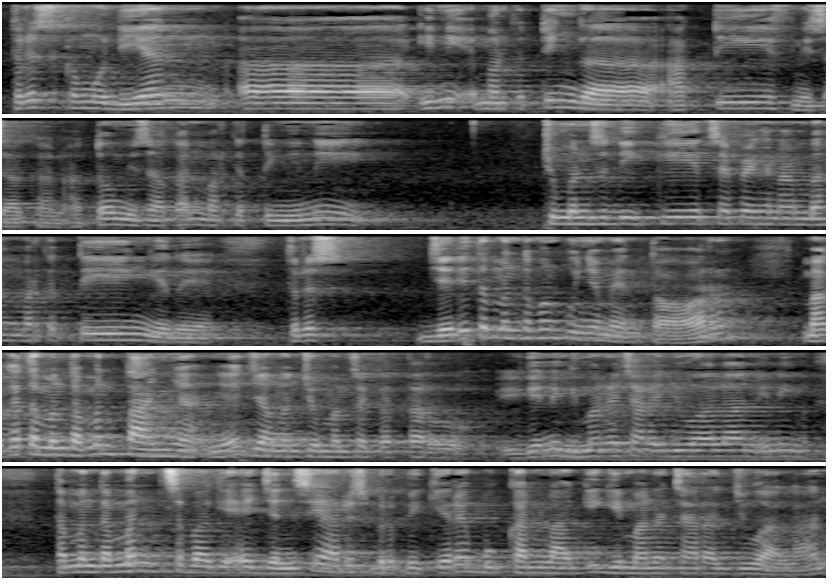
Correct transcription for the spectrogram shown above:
Terus kemudian uh, ini marketing nggak aktif misalkan, atau misalkan marketing ini cuman sedikit, saya pengen nambah marketing gitu ya. Terus jadi teman-teman punya mentor, maka teman-teman tanyanya jangan cuma sekitar ini gimana cara jualan ini. Teman-teman sebagai agensi harus berpikirnya bukan lagi gimana cara jualan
